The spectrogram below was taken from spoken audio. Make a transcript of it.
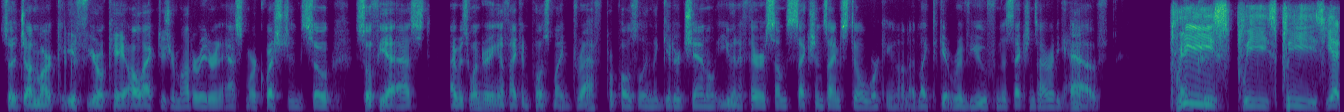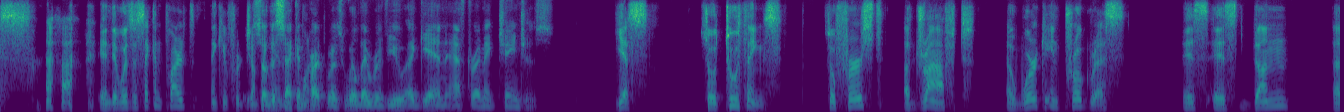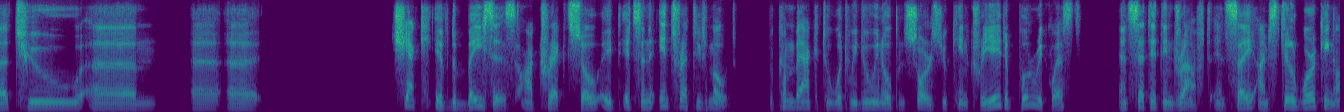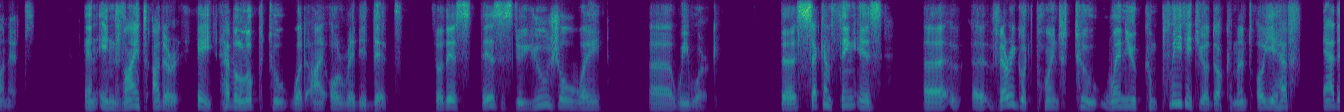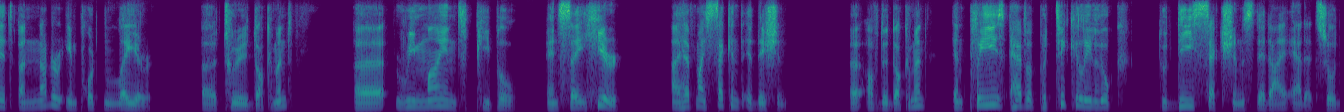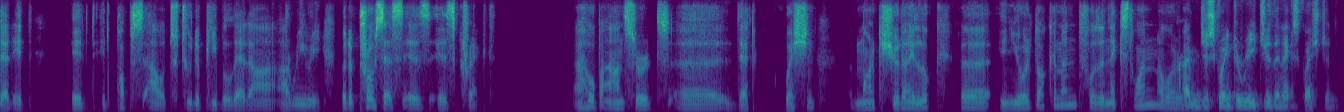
So John Mark, if you're okay, I'll act as your moderator and ask more questions. So Sophia asked, I was wondering if I can post my draft proposal in the Gitter channel, even if there are some sections I'm still working on. I'd like to get review from the sections I already have. Please, please, please, yes. and there was a second part. Thank you for jumping So the second part was, will they review again after I make changes? Yes. So two things. So first, a draft, a work in progress is is done uh, to um, check if the bases are correct. So it, it's an interactive mode. To come back to what we do in open source, you can create a pull request and set it in draft and say, I'm still working on it and invite other, hey, have a look to what I already did. So this, this is the usual way uh, we work. The second thing is uh, a very good point too. When you completed your document or you have added another important layer uh, to the document, uh, remind people and say, here, I have my second edition uh, of the document, and please have a particularly look to these sections that I added so that it it it pops out to the people that are are reading. But the process is is correct. I hope I answered uh, that question. Mark, should I look uh, in your document for the next one or? I'm just going to read you the next question.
